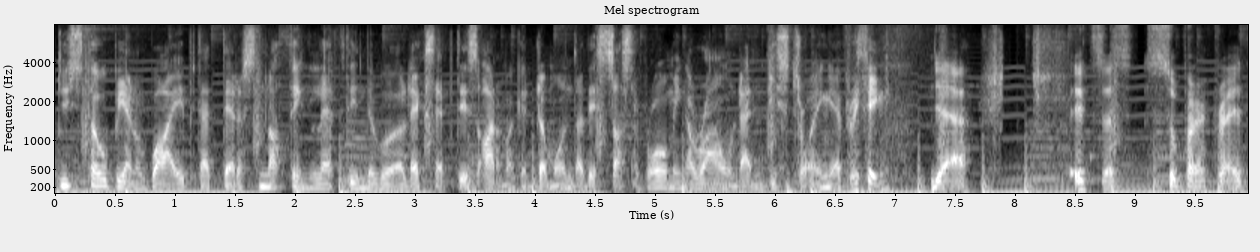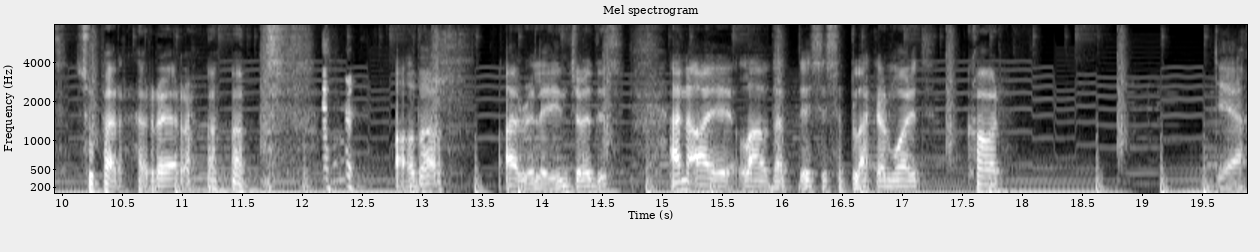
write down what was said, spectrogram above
dystopian vibe that there's nothing left in the world except this Armageddemon that is just roaming around and destroying everything. Yeah, it's a super great, super rare art art. I really enjoy this, and I love that this is a black and white card. Yeah,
